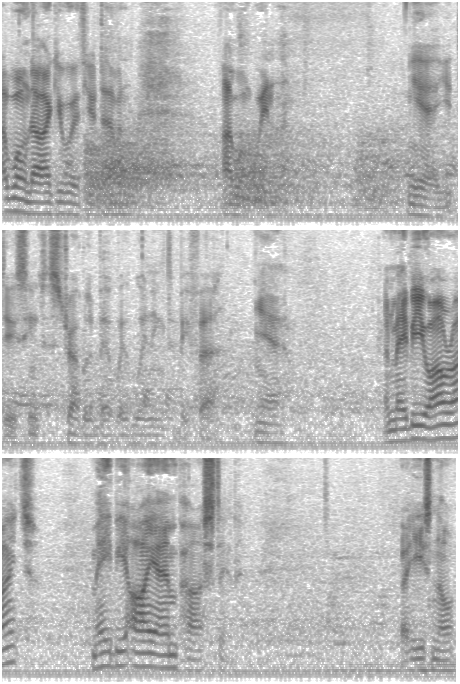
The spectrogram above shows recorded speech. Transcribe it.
I won't argue with you, Devon. I won't win. Yeah, you do seem to struggle a bit with winning, to be fair. Yeah. And maybe you are right. Maybe I am past it. But he's not.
